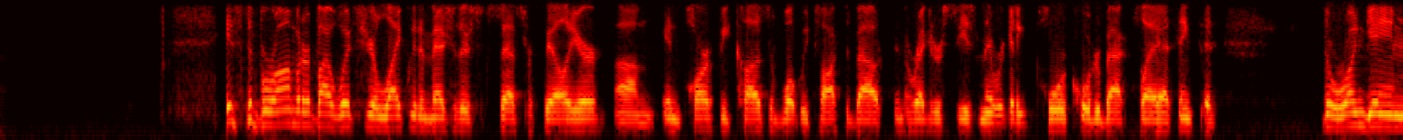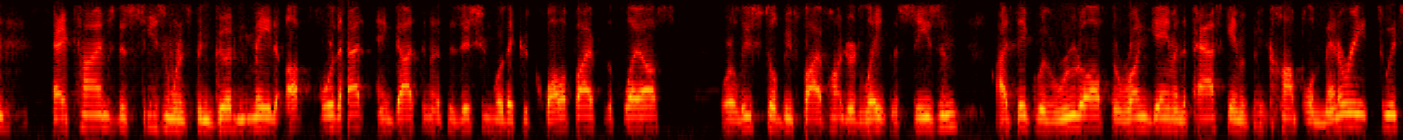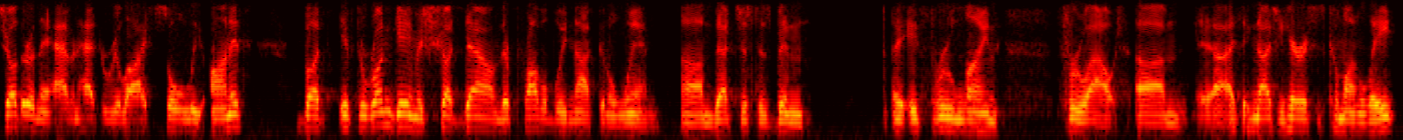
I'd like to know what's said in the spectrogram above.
it's the barometer by which you're likely to measure their success or failure, um, in part because of what we talked about in the regular season. They were getting poor quarterback play. I think that the run game at times this season, when it's been good, made up for that and got them in a position where they could qualify for the playoffs. or at least still be 500 late in the season. I think with Rudolph, the run game and the pass game have been complementary to each other, and they haven't had to rely solely on it. But if the run game is shut down, they're probably not going to win. Um, that just has been a, a through line throughout. Um, I think Najee Harris has come on late.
